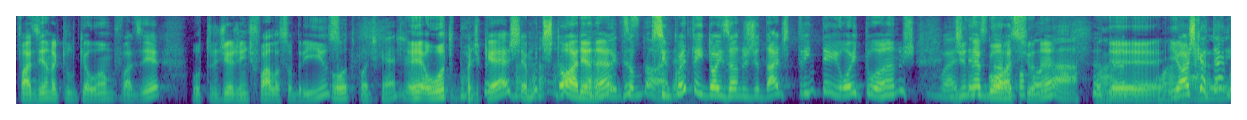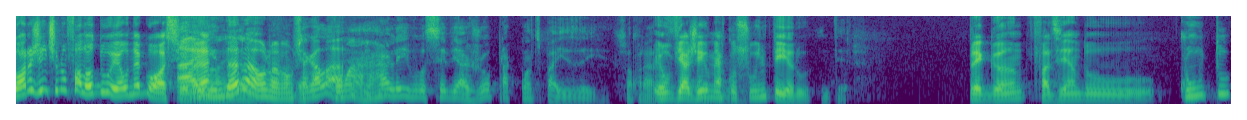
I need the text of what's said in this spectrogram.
fazendo aquilo que eu amo fazer. Outro dia a gente fala sobre isso. Outro podcast. É, outro podcast. É muita história, né? É muita São 52 anos de idade, 38 anos Vai de negócio, né? É, e eu acho que até agora a gente não falou do eu negócio, Ainda né? Ainda não, nós vamos é, chegar lá. Com a Harley, você viajou para quantos países aí? Só pra... Eu viajei o Mercosul inteiro. Inteiro. Pregando, fazendo culto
